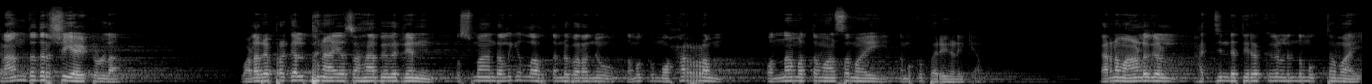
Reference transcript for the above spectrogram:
ക്രാന്തദർശിയായിട്ടുള്ള വളരെ പ്രഗത്ഭനായ സഹാബിവര്യൻ ഉസ്മാൻ അലി അള്ളാഹു തന്നെ പറഞ്ഞു നമുക്ക് മൊഹറം ഒന്നാമത്തെ മാസമായി നമുക്ക് പരിഗണിക്കാം. കാരണം ആളുകൾ ഹജ്ജിന്റെ തിരക്കുകളിൽ നിന്ന് മുക്തമായി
